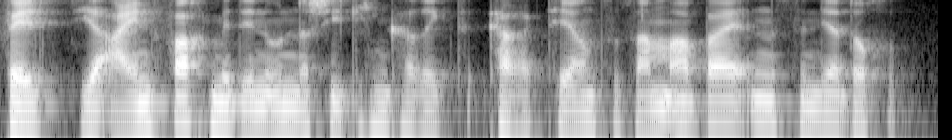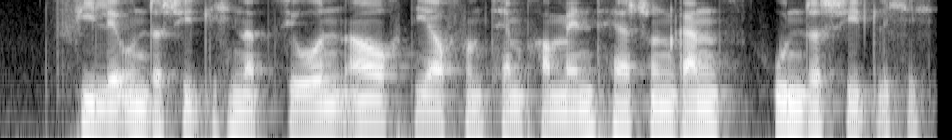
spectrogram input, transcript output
Fällt es dir einfach, mit den unterschiedlichen Charakteren zusammenarbeiten? Es sind ja doch viele unterschiedliche Nationen auch, die auch vom Temperament her schon ganz unterschiedliche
